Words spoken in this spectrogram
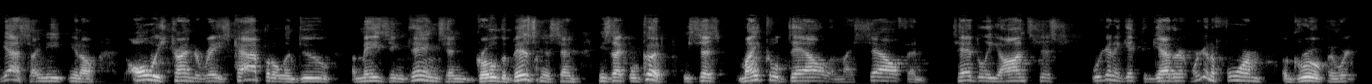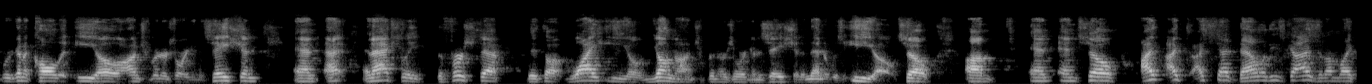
yes, I need, you know, always trying to raise capital and do amazing things and grow the business. And he's like, well, good. He says, Michael Dell and myself and Ted Leonsis, we're going to get together. We're going to form a group and we're, we're going to call it EO, Entrepreneurs Organization. And, and actually, the first step, they thought, why EO, Young Entrepreneurs Organization? And then it was EO. So, um, and, and so I, I, I sat down with these guys and I'm like,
